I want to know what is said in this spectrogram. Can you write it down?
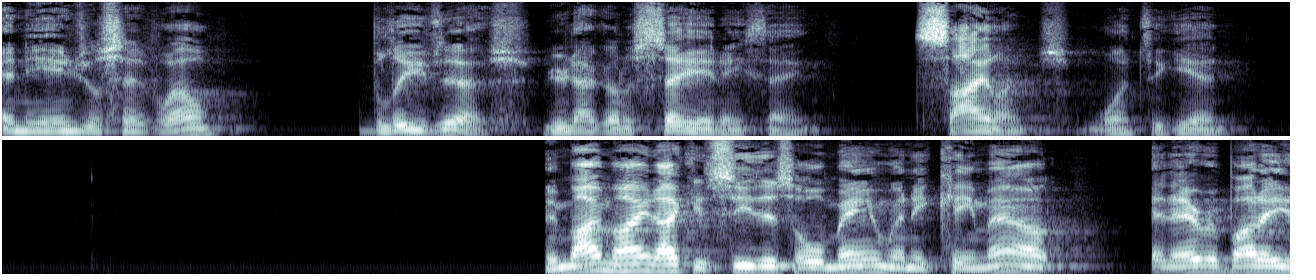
And the angel said, Well, believe this. You're not going to say anything. Silence once again. In my mind, I could see this old man when he came out, and everybody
